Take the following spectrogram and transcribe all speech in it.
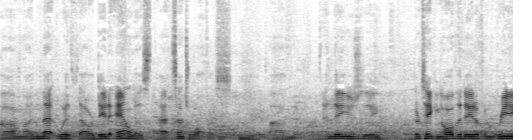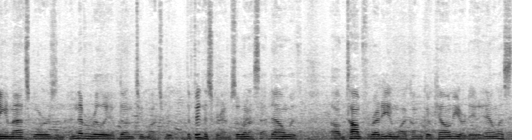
um, I met with our data analyst at central office, um, and they usually they're taking all the data from reading and math scores, and, and never really have done too much with the FitnessGram. So when I sat down with um, Tom Ferretti in Wicomico County, our data analyst.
